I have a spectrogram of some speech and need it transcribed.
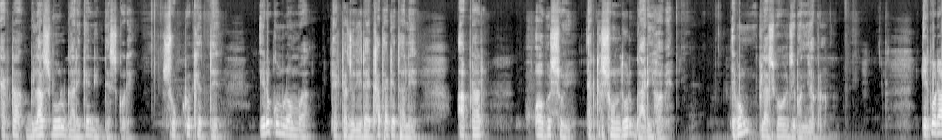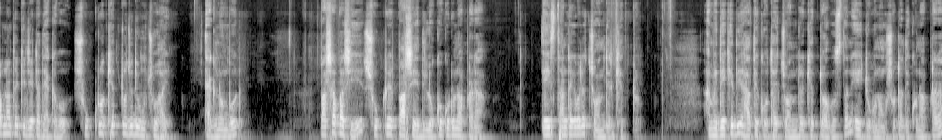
একটা বিলাসবহুল গাড়িকে নির্দেশ করে। শুক্র ক্ষেত্রে এরকম লম্বা একটা যদি রেখা থাকে তাহলে আপনার অবশ্যই একটা সুন্দর গাড়ি হবে এবং বিলাসবহুল জীবনযাপন। এরপর আপনাদেরকে যেটা দেখাবো শুক্রক্ষেত্র যদি উঁচু হয়, এক নম্বর। পাশাপাশি শুক্রের পাশে লক্ষ্য করুন আপনারা, এই স্থানটাকে বলে চন্দ্রের ক্ষেত্র। আমি দেখে দিই হাতে কোথায় চন্দ্রের ক্ষেত্র অবস্থান, এইটুকুন অংশটা দেখুন আপনারা,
